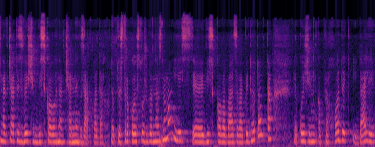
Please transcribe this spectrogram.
навчатись в вищих військових навчальних закладах. Тобто строкової служби в нас немає, є військова базова підготовка, яку жінка проходить і далі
